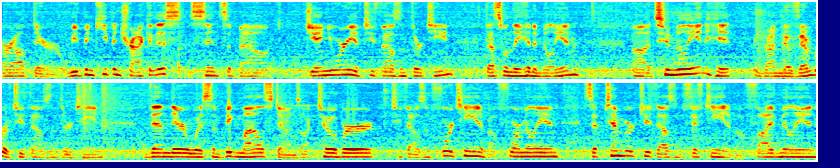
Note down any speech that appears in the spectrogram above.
are out there. We've been keeping track of this since about January of 2013. That's when they hit a million. Uh, 2 million hit around November of 2013. Then there was some big milestones. October 2014, about 4 million. September 2015, about 5 million.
